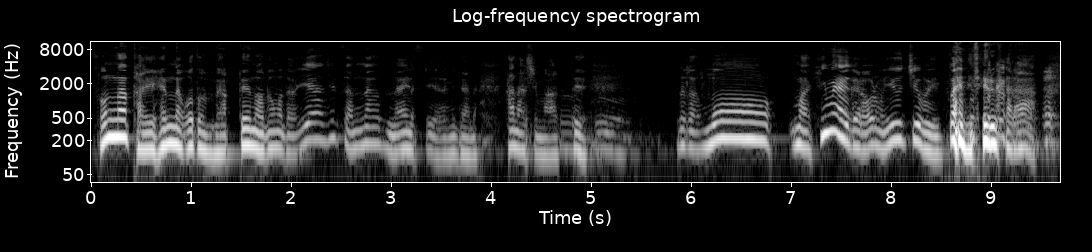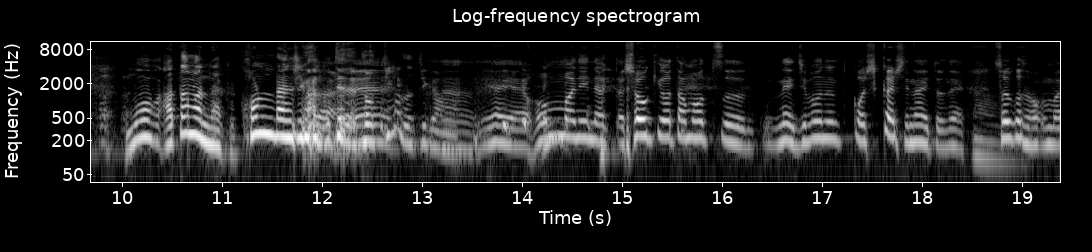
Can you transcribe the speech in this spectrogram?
そんな大変なことになってんのと思ったらいや実はあんなことないですよみたいな話もあって、うんだからもうまあ暇やから俺も YouTube いっぱい見てるから もう頭の中混乱しまくってて、どっちもどっちかも、うん。いやいやほんまになんか正気を保つね自分のこうしっかりしてないとねうん。それこそほんま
